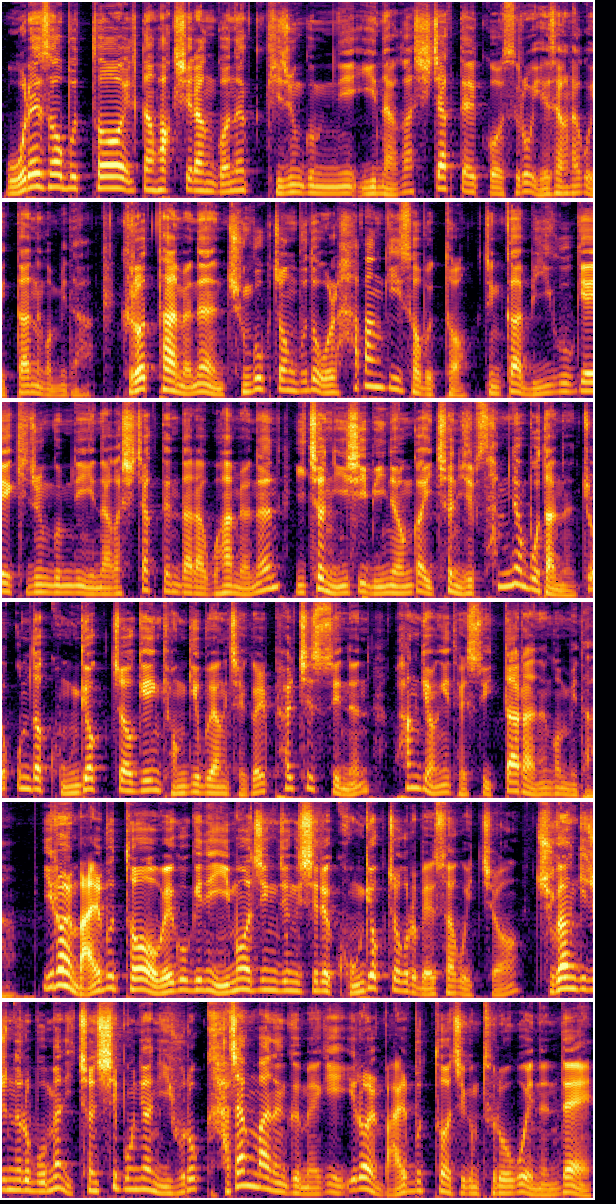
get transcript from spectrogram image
올해서부터 일단 확실한 거는 기준금리 인하가 시작될 것으로 예상을 하고 있다는 겁니다. 그렇다면은 중국 정부도 올 하반기서부터 그러니까 미국의 기준금리 인하가 시작된다라고 하면은 2022년과 2023년보다는 조금 더 공격적인 경기 부양책을 펼칠 수 있는 환경이 될 수 있다라는 겁니다. 1월 말부터 외국인이 이머징 증시를 공격적으로 매수하고 있죠. 주간 기준으로 보면 2015년 이후로 가장 많은 금액이 1월 말부터 지금 들어오고 있는데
